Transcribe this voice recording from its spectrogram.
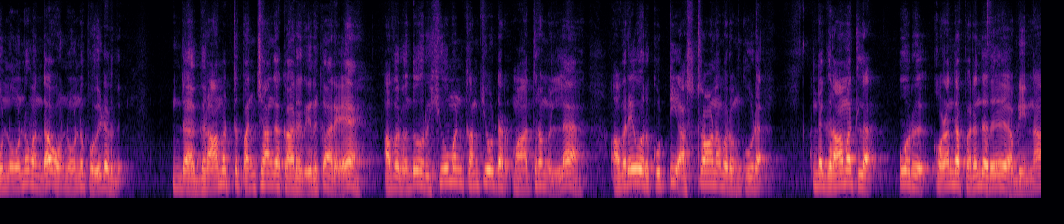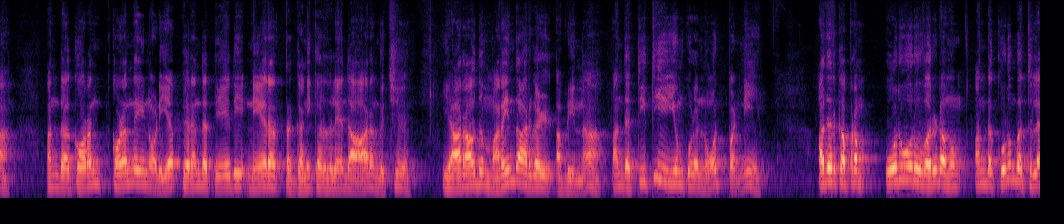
ஒன்று ஒன்று வந்தால் ஒன்று ஒன்று போயிடுறது. இந்த கிராமத்து பஞ்சாங்கக்காரர் இருக்காரே அவர் வந்து ஒரு ஹியூமன் கம்ப்யூட்டர் மாத்திரம் இல்லை அவரே ஒரு குட்டி அஸ்ட்ரானவரும் கூட. அந்த கிராமத்தில் ஒரு குழந்தை பிறந்தது அப்படின்னா அந்த குழந் குழந்தையினுடைய பிறந்த தேதி நேரத்தை கணிக்கிறதுலேருந்து ஆரம்பித்து யாராவது மறைந்தார்கள் அப்படின்னா அந்த திதியையும் கூட நோட் பண்ணி அதற்கப்புறம் ஒரு ஒரு வருடமும் அந்த குடும்பத்தில்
